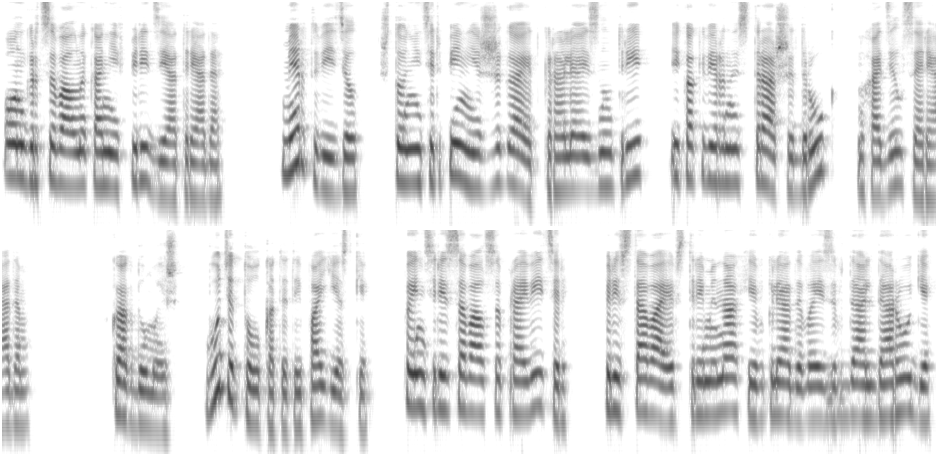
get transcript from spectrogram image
Он горцевал на коне впереди отряда. Мерт видел, что нетерпение сжигает короля изнутри и, как верный страж и друг, находился рядом. «Как думаешь, будет толк от этой поездки?» – поинтересовался правитель, привставая в стременах и вглядываясь вдаль дороги,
